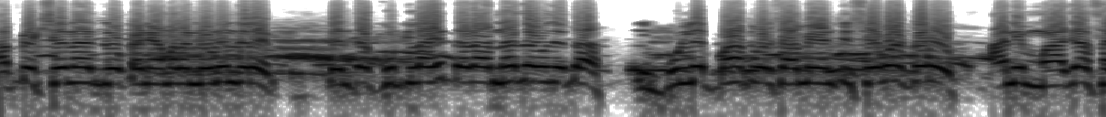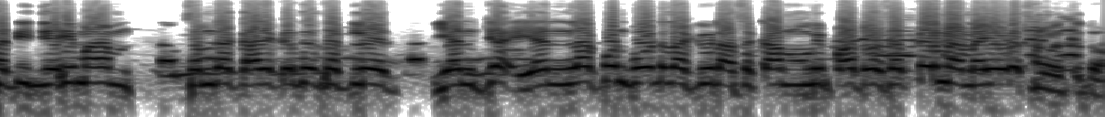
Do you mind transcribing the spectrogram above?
अपेक्षेनं लोकांनी आम्हाला निवडून दिले त्यांचा कुठलाही तडा न जाऊ देता पुढले पाच वर्ष आम्ही यांची सेवा करू आणि माझ्यासाठी जेही मा समजा कार्यकर्ते झटलेत यांच्या यांना कोण बोट दाखवेल असं काम मी पाच वर्षात करणार नाही एवढं सांगत होतो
